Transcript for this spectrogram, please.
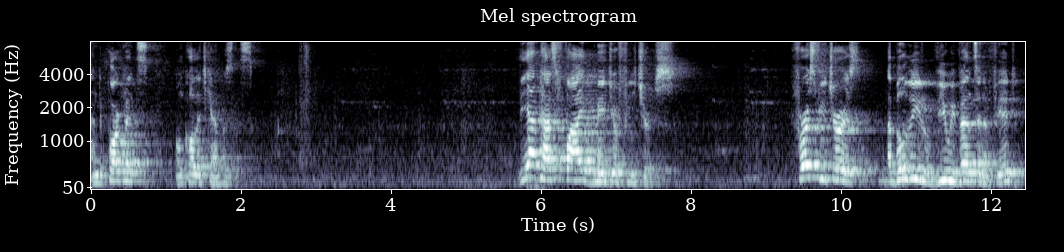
and departments on college campuses. The app has five major features. First feature is ability to view events in a feed,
